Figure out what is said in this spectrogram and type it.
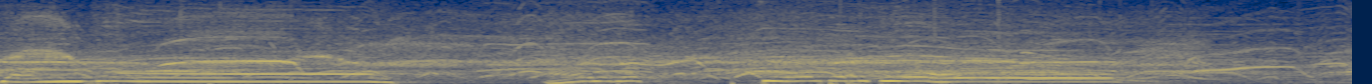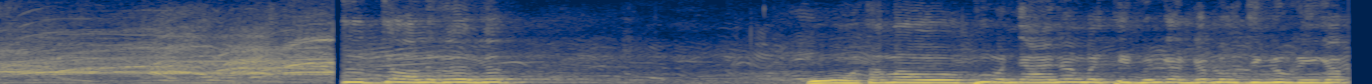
ใหญ่เอาละครับสวยจังเลยโอ้โหสุด ยอดเหลยเกินครับโอ้ทำเอาผู้บรรยายนั่งไม่ติดเหมือนกันครับลงจริงลูกนี้ครับ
